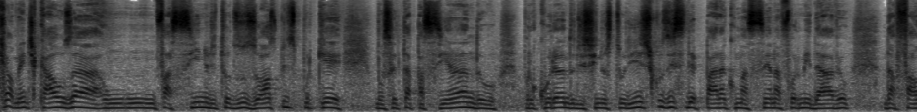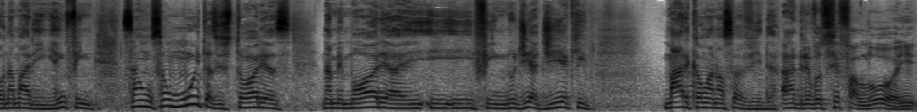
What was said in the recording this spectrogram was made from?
realmente causa um, um fascínio de todos os hóspedes, porque você está passeando, procurando destinos turísticos e se depara com uma cena formidável da fauna marinha. Enfim, são, são muitas histórias na memória e- e, enfim, no dia a dia que marcam a nossa vida. Adrian, você falou, e,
